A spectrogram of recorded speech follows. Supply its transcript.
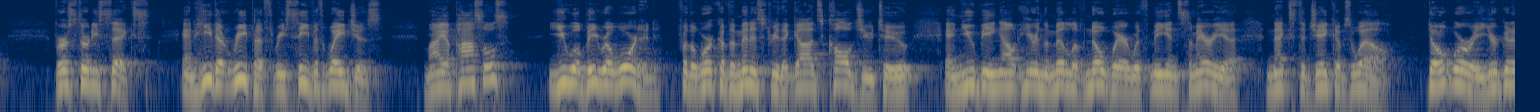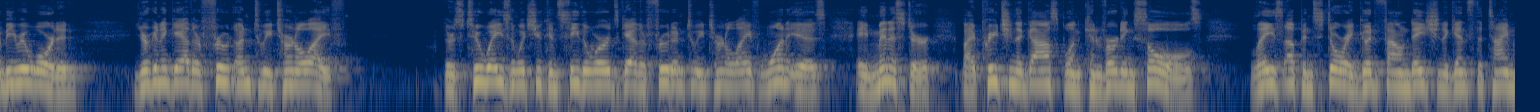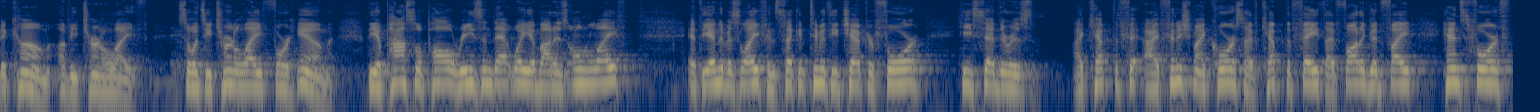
Verse 36 And he that reapeth receiveth wages. My apostles, you will be rewarded for the work of the ministry that God's called you to, and you being out here in the middle of nowhere with me in Samaria next to Jacob's well. Don't worry, you're going to be rewarded. You're going to gather fruit unto eternal life. There's two ways in which you can see the words gather fruit unto eternal life. One is a minister, by preaching the gospel and converting souls, lays up in store a good foundation against the time to come of eternal life. So it's eternal life for him. The apostle Paul reasoned that way about his own life. At the end of his life in 2 Timothy chapter 4, he said there is I kept the I finished my course, I've kept the faith, I've fought a good fight. Henceforth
